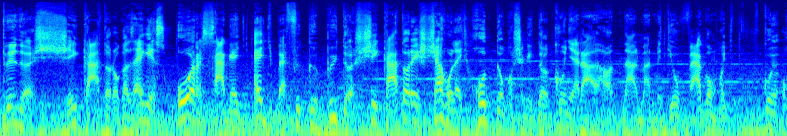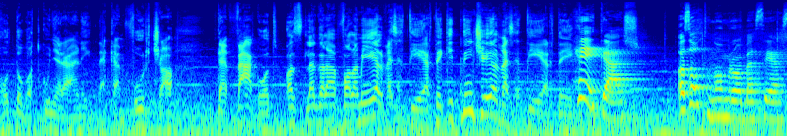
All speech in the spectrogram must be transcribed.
büdös sikátorok, az egész ország egy egybefüggő büdös sikátor, és sehol egy hoddogos, akitől kunyerálhatnál, már mint jó vágom, hogy hoddogot kunyerálni nekem furcsa, de vágod, az legalább valami élvezeti érték, itt nincs élvezeti érték. Hékás, az otthonomról beszélsz.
